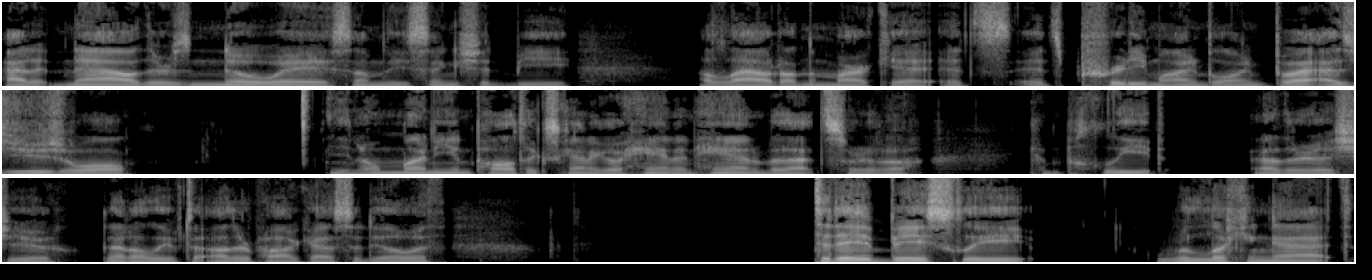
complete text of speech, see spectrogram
at it now there's no way some of these things should be allowed on the market it's it's pretty mind-blowing but as usual you know money and politics kind of go hand in hand but that's sort of a complete other issue that I'll leave to other podcasts to deal with today basically we're looking at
